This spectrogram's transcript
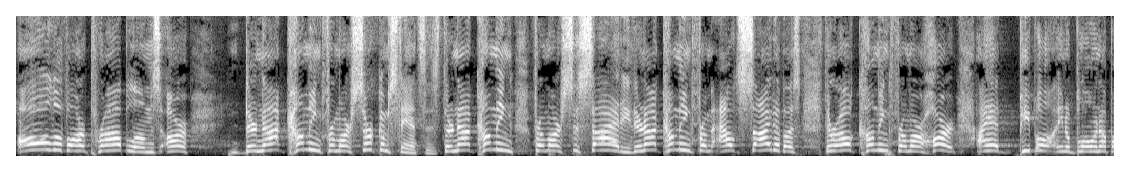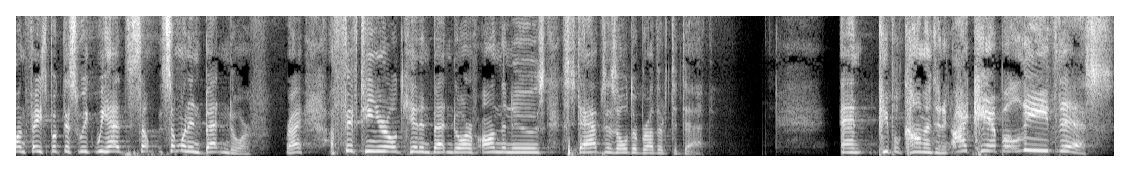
all of our problems are they're not coming from our circumstances. They're not coming from our society. They're not coming from outside of us. They're all coming from our heart. I had people, you know, blowing up on Facebook this week. We had some, someone in Bettendorf, right? A 15 year old kid in Bettendorf on the news stabs his older brother to death. And people commenting, I can't believe this.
